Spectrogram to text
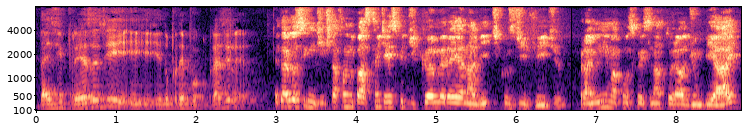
das empresas e, e, e do poder público brasileiro. Eduardo, é o seguinte, a gente está falando bastante a respeito de câmera e analíticos de vídeo. Para mim, uma consequência natural de um BI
